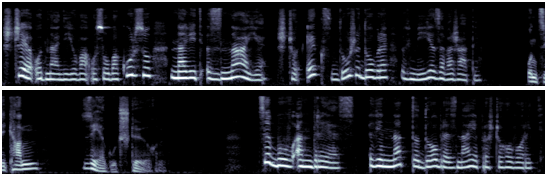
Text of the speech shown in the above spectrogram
Ще одна дієва особа курсу навіть знає, що екс дуже добре вміє заважати. Und sie kann sehr gut stören. Це був Андреас. Він надто добре знає, про що говорить.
